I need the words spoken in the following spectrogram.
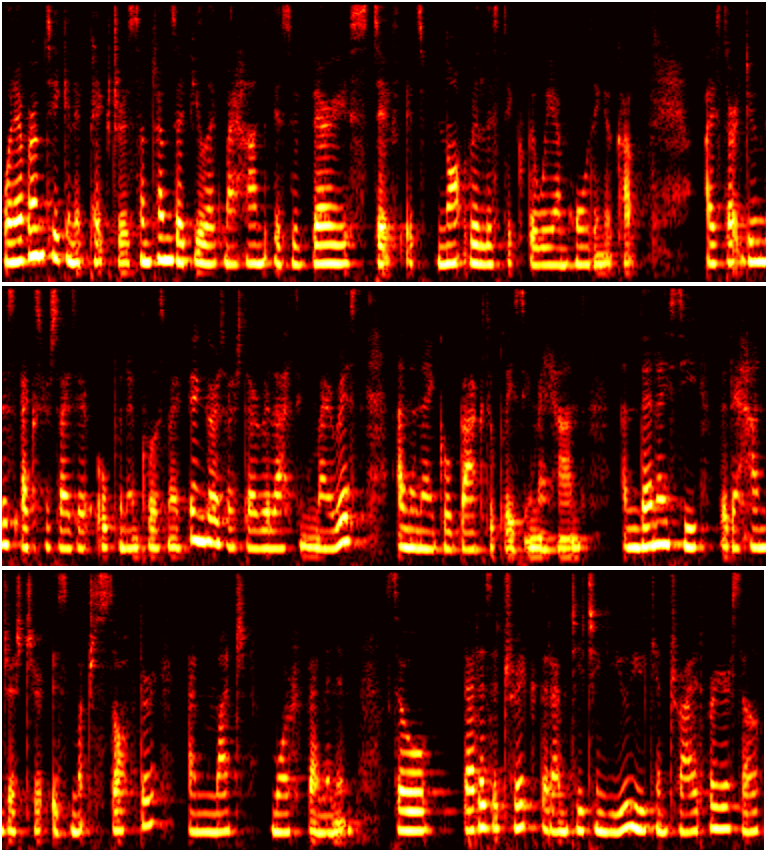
Whenever I'm taking a picture, sometimes I feel like my hand is very stiff. It's not realistic the way I'm holding a cup. I start doing this exercise, I open and close my fingers, I start relaxing my wrist, and then I go back to placing my hand. And then I see that the hand gesture is much softer and much more feminine. So that is a trick that I'm teaching you. You can try it for yourself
